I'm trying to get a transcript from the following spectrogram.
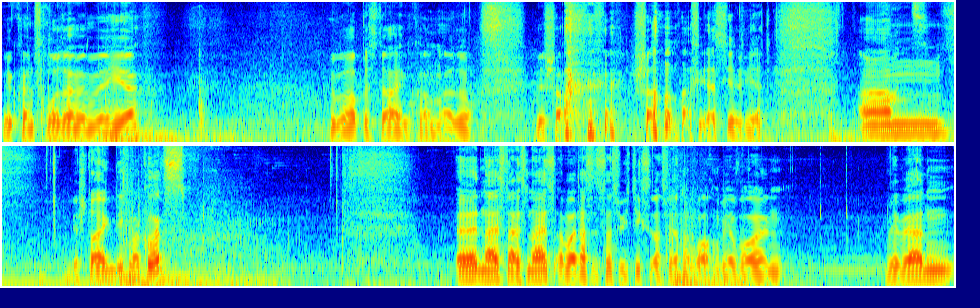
Wir können froh sein, wenn wir hier überhaupt bis dahin kommen. Also wir scha schauen mal, wie das hier wird. Ähm, wir steigen dich mal kurz. Äh, nice, nice, nice, aber das ist das Wichtigste, was wir erstmal brauchen. Wir wollen, wir werden,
